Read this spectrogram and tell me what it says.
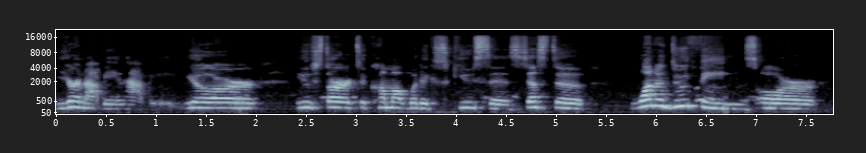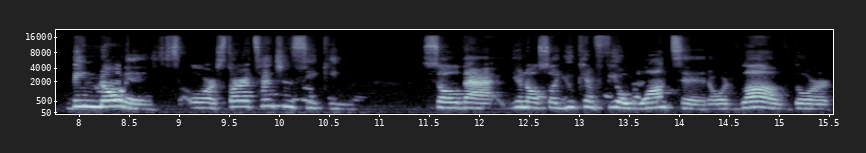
you're not being happy. You're you start to come up with excuses just to want to do things or be noticed or start attention seeking so that you know so you can feel wanted or loved or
